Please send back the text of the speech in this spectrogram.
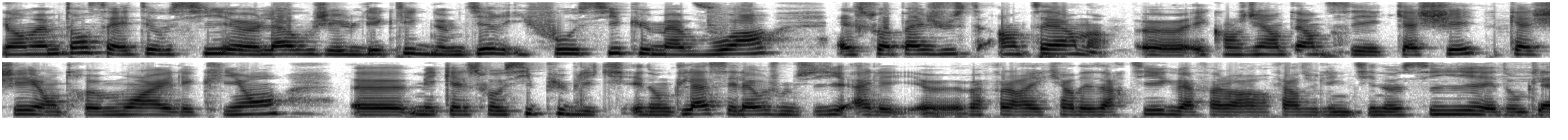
Et en même temps, ça a été aussi euh, là où j'ai eu le déclic de me dire, il faut aussi que ma voix, elle soit pas juste interne. et quand je dis interne, c'est caché, caché entre moi et les clients, mais qu'elle soit aussi publique. Et donc là, c'est là où je me suis dit, allez, va falloir écrire des articles, va falloir faire du LinkedIn aussi. Et donc là.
